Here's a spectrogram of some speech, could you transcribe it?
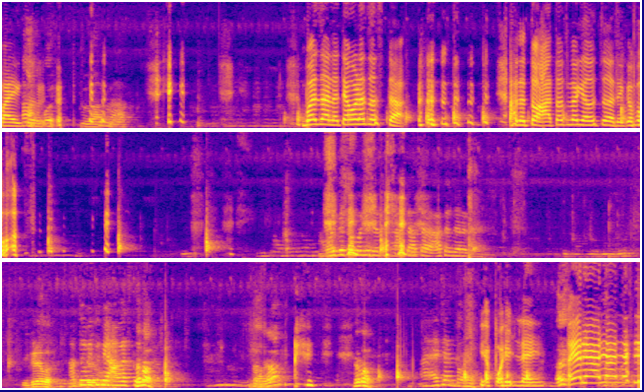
पाय हा, कर बस. तुला, तुला. बस झालं तेवढाच असता. आता तो हातातलं घ्यायचं ते का बॉक्स होय कसं बघितलं? आता आता आता जरा काय. इकडे बघ. हा, तुम्ही तुम्ही आवाज हे बघ. हे बघ. हा, बघ. या पडलंय अरे. अरे अरे अरे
